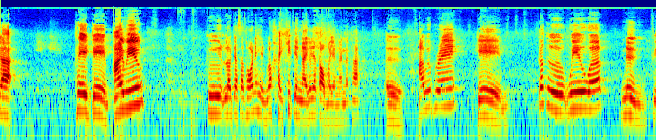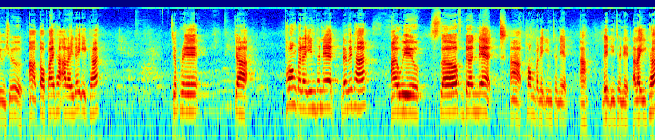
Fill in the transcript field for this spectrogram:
จะ play game I will คือเราจะสะท้อนให้เห็นว่าใครคิดยังไงก็จะตอบมาอย่างนั้นนะคะ เออ I will play game ก็คือ will verb 1 future อะต่อไปค่ะ อะไรได้อีกคะ จะ play จะท่องไปในอินเทอร์เน็ตได้ไหมคะ I will surf the net อะท่องไปในอินเทอร์เน็ตอะเล่นอินเทอร์เน็ตอะไรอีกคะ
